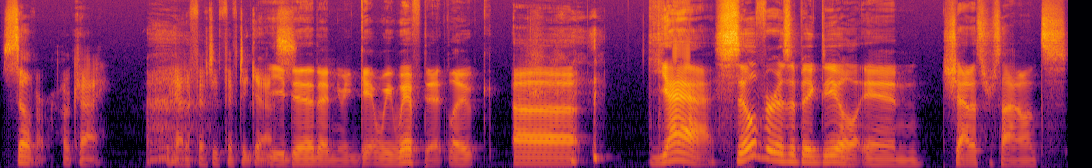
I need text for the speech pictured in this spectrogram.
Silver. Okay. We had a 50-50 guess. You did, and we get we whiffed it, Luke. Uh, yeah, silver is a big deal in Shadows for Silence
